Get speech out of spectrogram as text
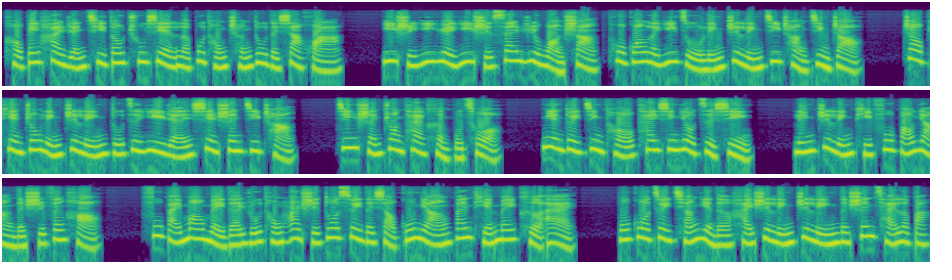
口碑和人气都出现了不同程度的下滑。一十一月一十三日，网上曝光了一组林志玲机场近照，照片中林志玲独自一人现身机场，精神状态很不错，面对镜头开心又自信。林志玲皮肤保养的十分好，肤白貌美的如同二十多岁的小姑娘般甜美可爱。不过最抢眼的还是林志玲的身材了吧？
